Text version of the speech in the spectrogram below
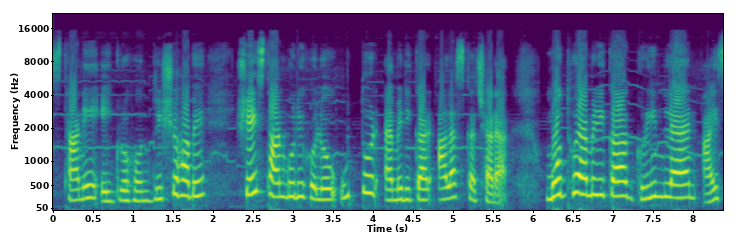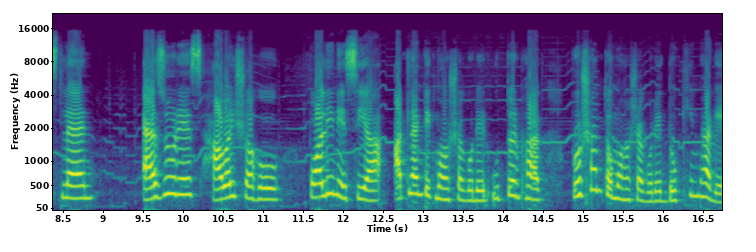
স্থানে এই গ্রহণ দৃশ্য হবে, সেই স্থানগুলি হল উত্তর আমেরিকার আলাস্কা ছাড়া। মধ্য America, Greenland, Iceland, Azores, Hawaii সহ পলিনেসিয়া আটলান্টিক মহাসাগরের উত্তর ভাগ, প্রশান্ত মহাসাগরের দক্ষিণ ভাগে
